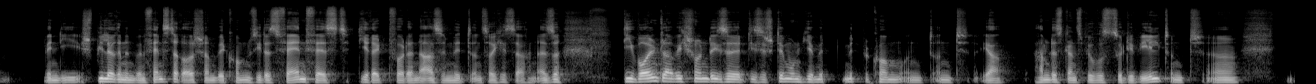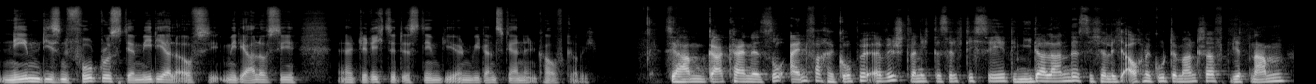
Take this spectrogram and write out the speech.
wenn die Spielerinnen beim Fenster rausschauen, bekommen sie das Fanfest direkt vor der Nase mit und solche Sachen. Also die wollen, glaube ich, schon diese, diese Stimmung hier mit, mitbekommen und, und ja, haben das ganz bewusst so gewählt und äh, nehmen diesen Fokus, der medial auf sie, medial auf sie äh, gerichtet ist, nehmen die irgendwie ganz gerne in Kauf, glaube ich. Sie haben gar keine so einfache Gruppe erwischt, wenn ich das richtig sehe. Die Niederlande, sicherlich auch eine gute Mannschaft, Vietnam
